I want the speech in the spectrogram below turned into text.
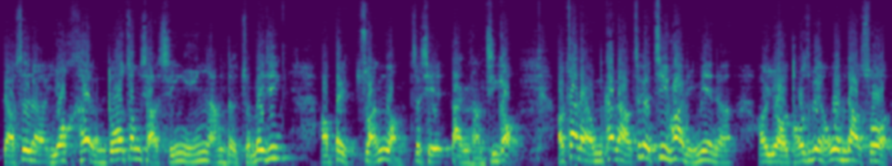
表示呢，有很多中小型银行的准备金啊被转往这些大银行机构。好，再来我们看到这个计划里面呢，哦，有投资朋友问到说，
